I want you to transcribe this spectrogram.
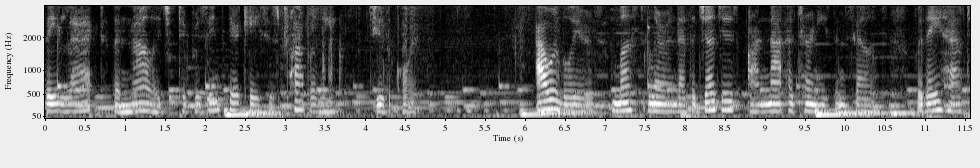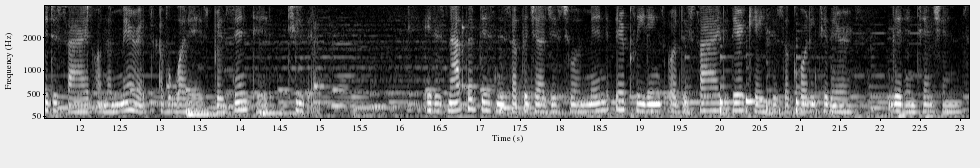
They lacked the knowledge to present their cases properly to the court. Our lawyers must learn that the judges are not attorneys themselves, for they have to decide on the merits of what is presented to them. It is not the business of the judges to amend their pleadings or decide their cases according to their good intentions.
